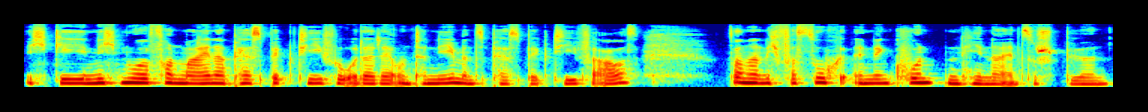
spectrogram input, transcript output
Ich gehe nicht nur von meiner Perspektive oder der Unternehmensperspektive aus, sondern ich versuche in den Kunden hineinzuspüren.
